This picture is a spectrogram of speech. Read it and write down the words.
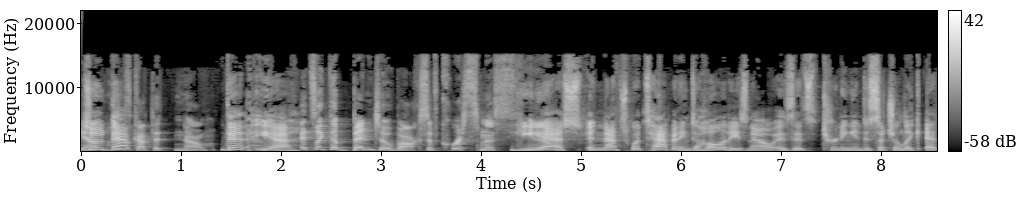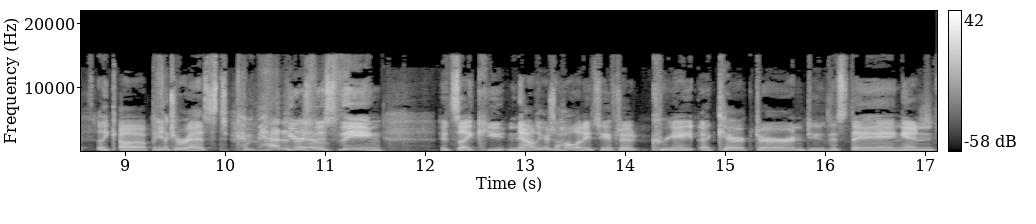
Yeah. So he's that- got the no. That, yeah. It's like the bento box of Christmas. you know? Yes, and that's what's happening to holidays now. Is it's turning into such a like eth- like uh Pinterest competitive- Here's this thing. It's like you now. Here's a holiday, so you have to create a character and do this thing, and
